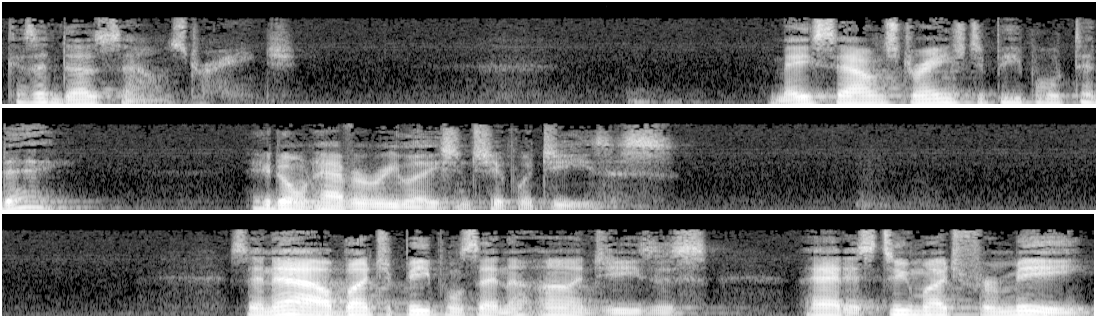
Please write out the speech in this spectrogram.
Because it does sound strange. May sound strange to people today who don't have a relationship with Jesus. So now a bunch of people said, uh uh Jesus, that is too much for me.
